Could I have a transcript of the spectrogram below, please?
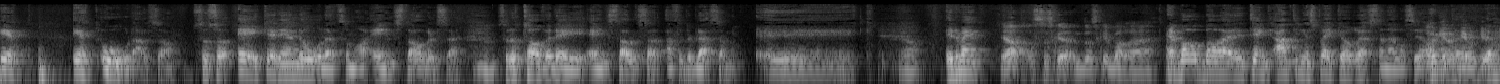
ett, ett ord alltså. Så, så ek är det enda ordet som har en stavelse. Mm. Så då tar vi det i en stavelse, alltså det blir som ek. Ja. Är du med? Ja, så ska, då ska jag bara... Ja, bara, bara tänk antingen spräcker rösten eller så gör Okej, okej, okej.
